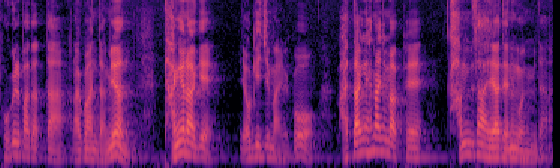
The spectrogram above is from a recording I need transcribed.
복을 받았다라고 한다면 당연하게 여기지 말고 마땅히 하나님 앞에 감사해야 되는 겁니다.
